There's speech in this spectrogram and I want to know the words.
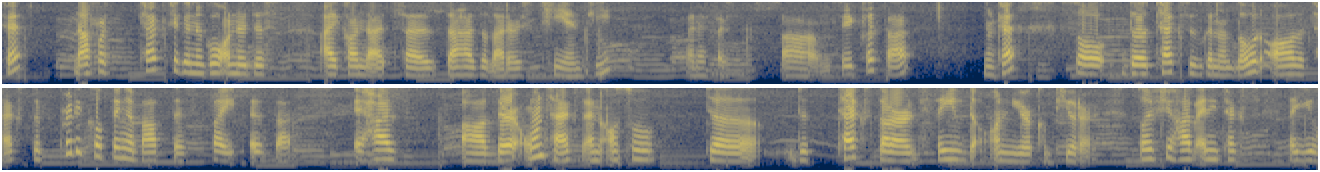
Okay? Now for text you're gonna go under this icon that says that has the letters TNT and it says um, so you click that. Okay? So the text is gonna load all the text. The pretty cool thing about this site is that it has uh, their own text and also the the text that are saved on your computer. So if you have any text that you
